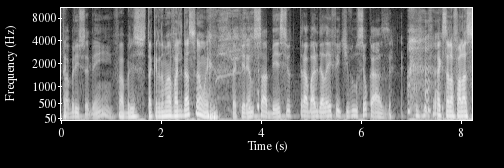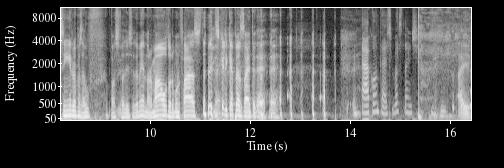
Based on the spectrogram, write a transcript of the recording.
tá- Fabrício, é bem. Fabrício tá querendo uma validação, hein? Tá querendo saber se o trabalho dela é efetivo no seu caso. É que se ela falar assim, ele vai pensar, ufa, eu posso fazer isso também, é normal, todo mundo faz. É isso que ele quer pensar, entendeu? É, é. É, acontece bastante. Aí,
